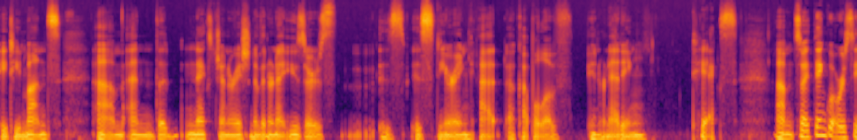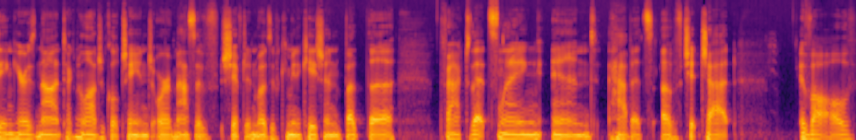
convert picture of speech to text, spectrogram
18 months, um, and the next generation of internet users is is sneering at a couple of interneting ticks. Um, so I think what we're seeing here is not technological change or a massive shift in modes of communication, but the fact that slang and habits of chit chat evolve.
